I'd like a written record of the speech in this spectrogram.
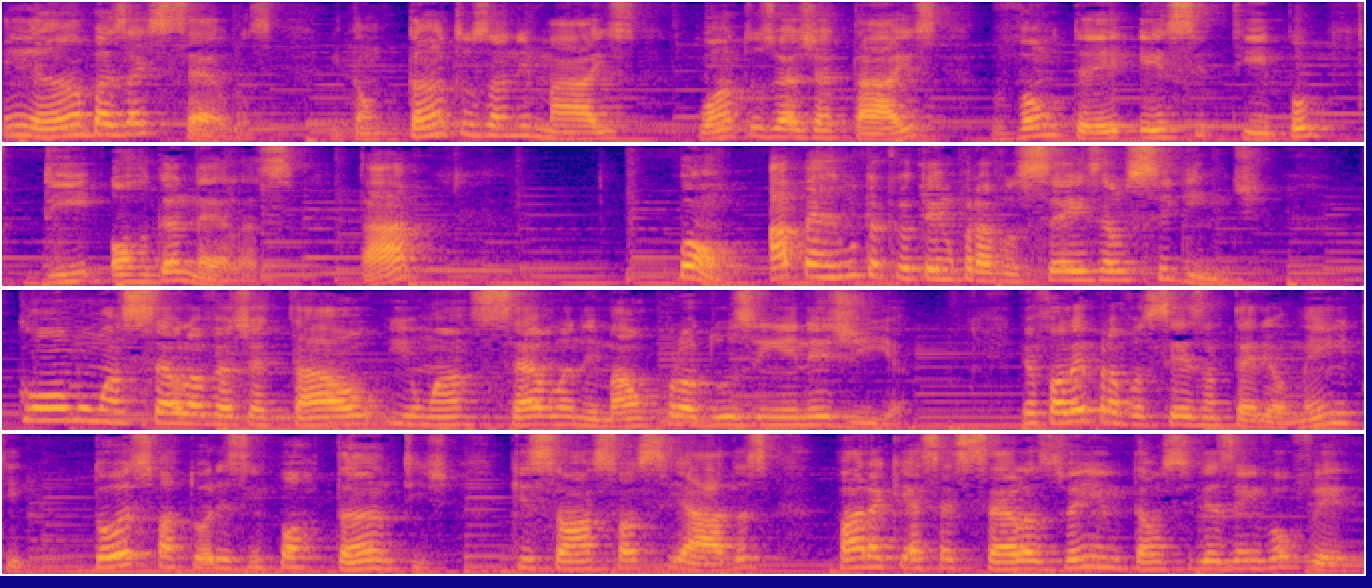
em ambas as células. Então, tanto os animais quanto os vegetais vão ter esse tipo de organelas, tá? Bom, a pergunta que eu tenho para vocês é o seguinte: como uma célula vegetal e uma célula animal produzem energia? Eu falei para vocês anteriormente dois fatores importantes que são associados para que essas células venham então se desenvolver.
